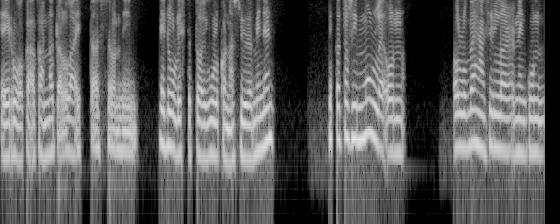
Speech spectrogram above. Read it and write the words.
ei ruokaa kannata laittaa. Se on niin edullista toi ulkona syöminen. Joka tosi mulle on ollut vähän sillä niin kuin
